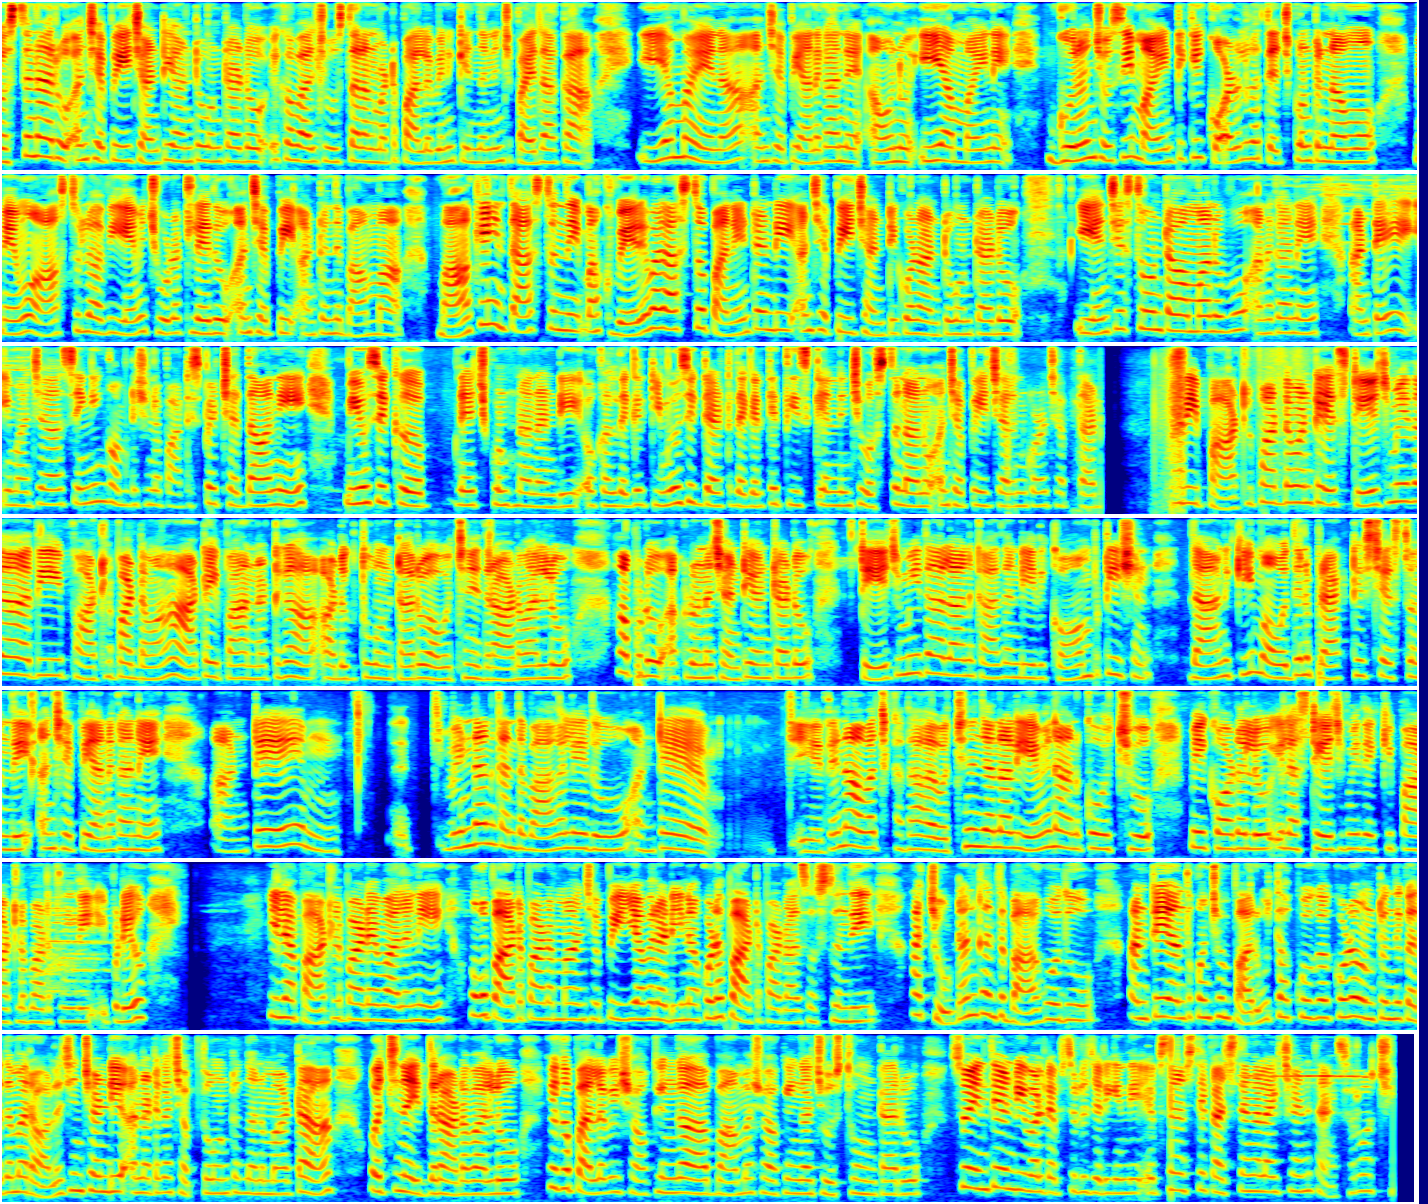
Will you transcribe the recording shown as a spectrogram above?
వస్తున్నారు అని చెప్పి చంటి అంటూ ఉంటాడు. ఇక వాళ్ళు చూస్తారనమాట పల్లవిని కింద నుంచి పైదాకా. ఈ అమ్మాయినా అని చెప్పి అనగానే అవును ఈ అమ్మాయినే. గుణం చూసి మా ఇంటికి కోడలుగా తెచ్చుకుంటున్నాము. మేము ఆస్తులు అవి ఏమి చూడట్లేదు అని చెప్పి అంటుంది బామ్మ. మాకే ఇంత ఆస్తుంది మాకు వేరే వాళ్ళ ఆస్తితో పనేంటండి అని చెప్పి చంటి కూడా అంటూ ఉంటాడు. ఏం చేస్తూ ఉంటావమ్మా నువ్వు అనగానే అంటే ఈ మధ్య సింగింగ్ కాంపిటీషన్‌లో పార్టిసిపేట్ చేద్దామని మ్యూజిక్ నేర్చుకుంటున్నానండి. ఒకళ్ళ దగ్గరికి మ్యూజిక్ డైరెక్టర్ దగ్గరికి తీసుకెళ్ళి నుంచి వస్తున్నాను అని చెప్పి చరణ్ కూడా చెప్తాడు. మరి పాటలు పాడడం అంటే స్టేజ్ మీద అది పాటలు పాడడమా? ఆ టైపా? అన్నట్టుగా అడుగుతూ ఉంటారు. ఆ వచ్చిన ఇద్దరు ఆడవాళ్ళు. అప్పుడు అక్కడున్న చంటి అంటాడు స్టేజ్ మీద అలా అని కాదండి ఇది కాంపిటీషన్. దానికి మా వదిన ప్రాక్టీస్ చేస్తుంది అని చెప్పి అనగానే అంటే వినడానికి అంత బాగాలేదు. అంటే ఏదైనా అవ్వచ్చు కదా! వచ్చిన జనాలు ఏమైనా అనుకోవచ్చు. మీ కోడలు ఇలా స్టేజ్ మీద ఎక్కి పాటలు పాడుతుంది. ఇప్పుడు ఇలా పాటలు పాడే వాళ్ళని ఒక పాట పాడమ్మా అని చెప్పి ఎవరు అడిగినా కూడా పాట పాడాల్సి వస్తుంది అది చూడడానికి అంత బాగోదు. అంటే అంత కొంచెం పరువు తక్కువగా కూడా ఉంటుంది కదా! మరి ఆలోచించండి అన్నట్టుగా చెప్తూ ఉంటుందన్నమాట వచ్చిన ఇద్దరు ఆడవాళ్ళు. ఇక పల్లవి షాకింగ్‌గా, బామ్మ షాకింగ్‌గా చూస్తూ ఉంటారు. సో ఇంతే అండి ఇవాళ ఎపిసోడ్‌లో జరిగింది. ఎపిసోడ్ నచ్చితే ఖచ్చితంగా లైక్ చేయండి. Thanks for watching.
